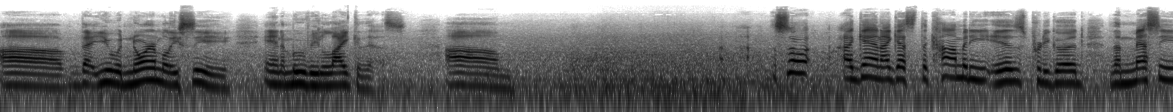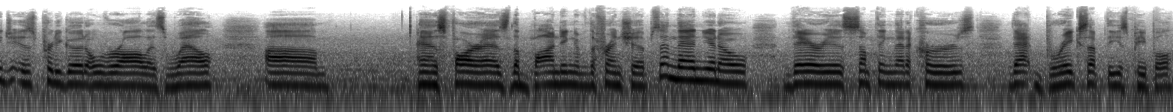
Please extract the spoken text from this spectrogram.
uh, that you would normally see in a movie like this. Um, so again, I guess the comedy is pretty good. The message is pretty good overall as well. Um, as far as the bonding of the friendships. And then, you know, there is something that occurs that breaks up these people,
